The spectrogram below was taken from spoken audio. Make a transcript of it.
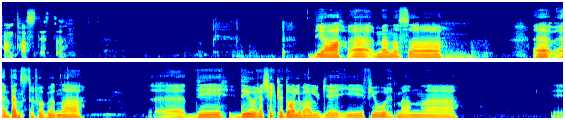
Fantastiskt. Ja, eh, men altså eh, eh, de, de, gjorde et skikkelig dårlig valg i fjor, men eh, de,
